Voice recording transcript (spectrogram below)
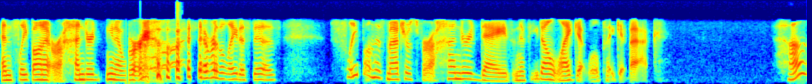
and sleep on it or a 100, you know, whatever the latest is. Sleep on this mattress for a 100 days and if you don't like it, we'll take it back. Huh?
